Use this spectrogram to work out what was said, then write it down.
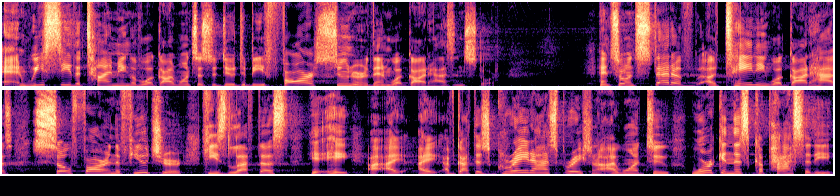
And we see the timing of what God wants us to do to be far sooner than what God has in store. And so instead of attaining what God has so far in the future, He's left us, hey, I, I, I've got this great aspiration. I want to work in this capacity,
